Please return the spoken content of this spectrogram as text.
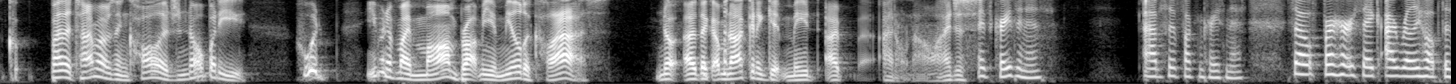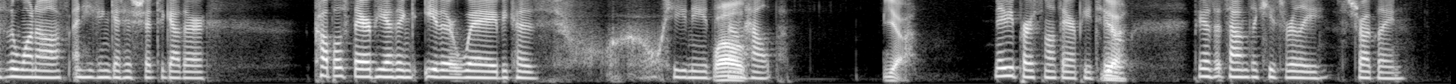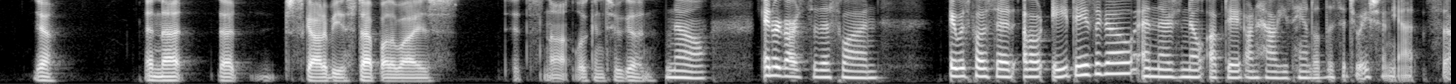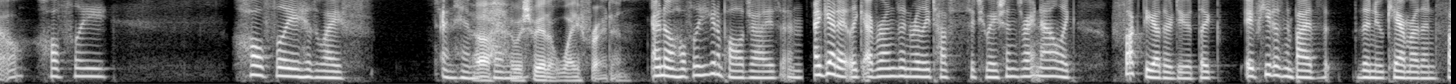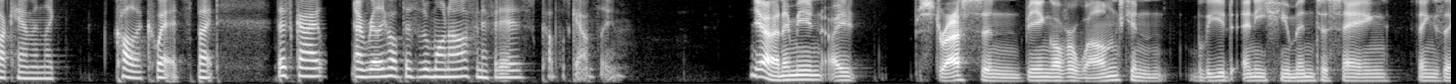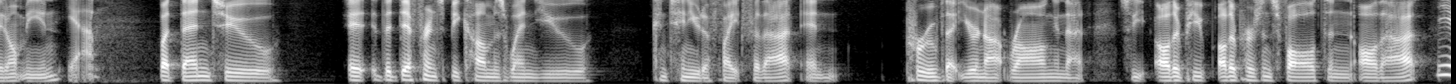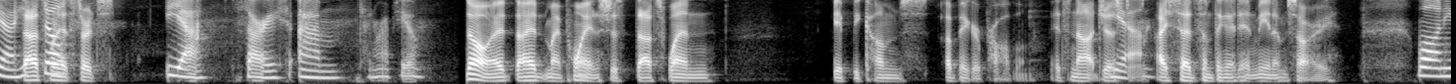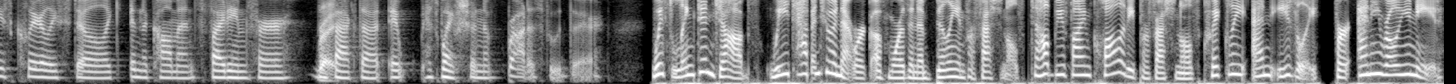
by the time I was in college, nobody who would even if my mom brought me a meal to class. No, I like I'm not going to get made I I don't know. I just It's craziness. Absolute fucking craziness. So, for her sake, I really hope this is a one off and he can get his shit together. Couples therapy, I think, either way, because he needs Well- some help. yeah. Maybe personal therapy too, Yeah. because it sounds like he's really struggling. Yeah. And that that just got to be a step otherwise it's not looking too good. No. In regards to this one, it was posted about eight days ago, and there's no update on how he's handled the situation yet. So hopefully, hopefully his wife and him Ugh. I wish we had a wife right in. I know. Hopefully he can apologize. And I get it. Like everyone's in really tough situations right now. Like fuck the other dude. Like if he doesn't buy the, the new camera, then fuck him and like call it quits. But this guy, I really hope this is a one off. And if it is, couples counseling. Yeah, and I mean, I stress and being overwhelmed can lead any human to saying things they don't mean. Yeah. But then to it the difference becomes when you continue to fight for that and prove that you're not wrong and that it's the other peop other person's fault and all that. Yeah. He's That's still. when it starts yeah. Sorry um, to interrupt you. No, I, I had my point. It's just that's when it becomes a bigger problem. It's not just Yeah. I said something I didn't mean. I'm sorry. Well, and he's clearly still like in the comments fighting for the Right. fact that it his wife shouldn't have brought his food there. With LinkedIn Jobs, we tap into a network of more than a billion professionals to help you find quality professionals quickly and easily for any role you need.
